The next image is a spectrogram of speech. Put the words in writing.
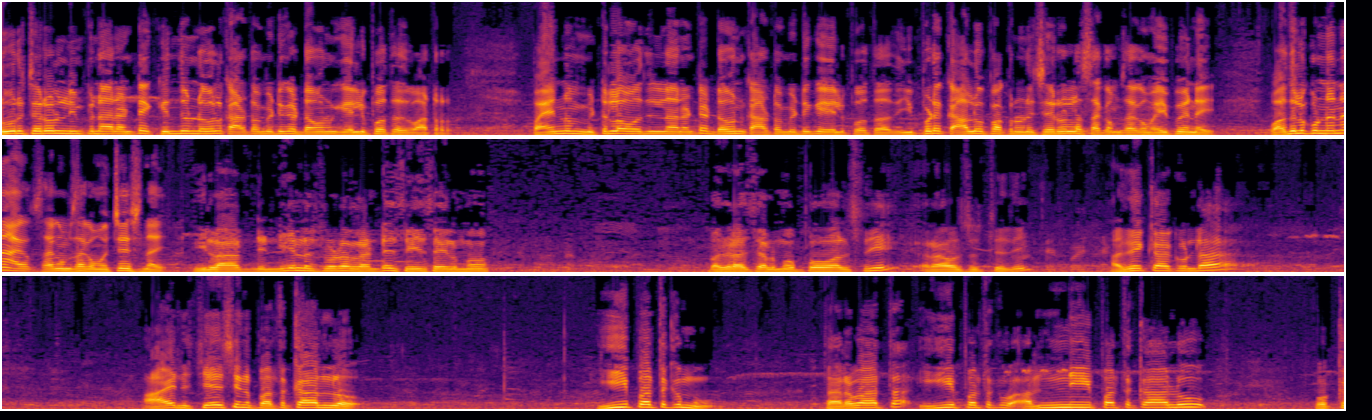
నూరు చెరువులు నింపినారంటే కింద ఉండే వాళ్ళకి ఆటోమేటిక్గా డౌన్కి వెళ్ళిపోతుంది వాటర్. పైన మిట్టలో వదిలినారంటే డౌన్కి ఆటోమేటిక్గా వెళ్ళిపోతుంది. ఇప్పుడే కాలువ పక్కన ఉండే చెరువుల్లో సగం సగం అయిపోయినాయి. వదులుకుండానే సగం సగం వచ్చేసినాయి. ఇలాంటి నీళ్ళు చూడాలంటే శ్రీశైలము భద్రాచలము పోవాల్సి రావాల్సి వచ్చేది. అదే కాకుండా ఆయన చేసిన పథకాల్లో ఈ పథకము తర్వాత ఈ పథకం అన్ని పథకాలు ఒక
